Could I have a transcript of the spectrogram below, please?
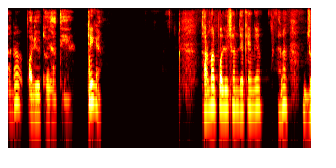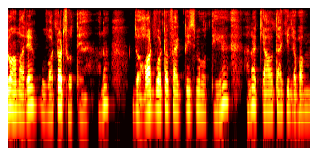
है ना? पॉल्यूट हो जाती है, ठीक है? थर्मल पॉल्यूशन देखेंगे, है ना? जो हमारे वाटर्स होते हैं, है ना? जो हॉट वाटर फैक्ट्रीज में होती है है ना? क्या होता है कि जब हम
